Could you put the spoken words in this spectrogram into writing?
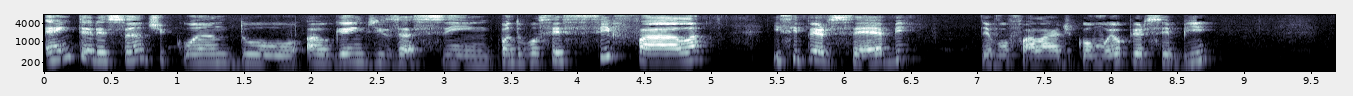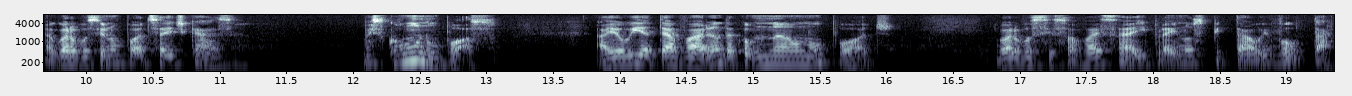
É interessante quando alguém diz assim, quando você se fala e se percebe, eu vou falar de como eu percebi, agora você não pode sair de casa. Mas como não posso? Aí eu ia até a varanda, como? Não, não pode. Agora você só vai sair para ir no hospital e voltar.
